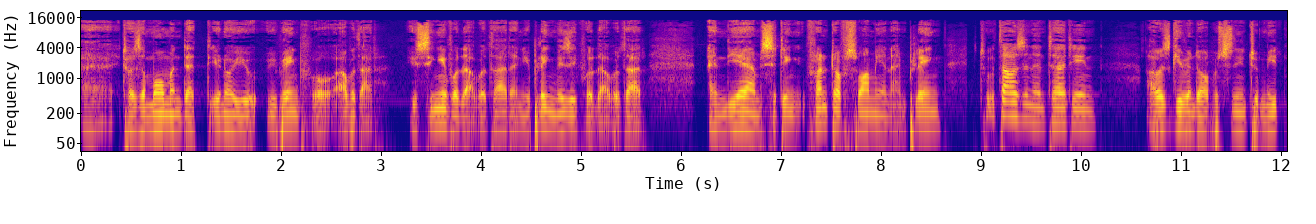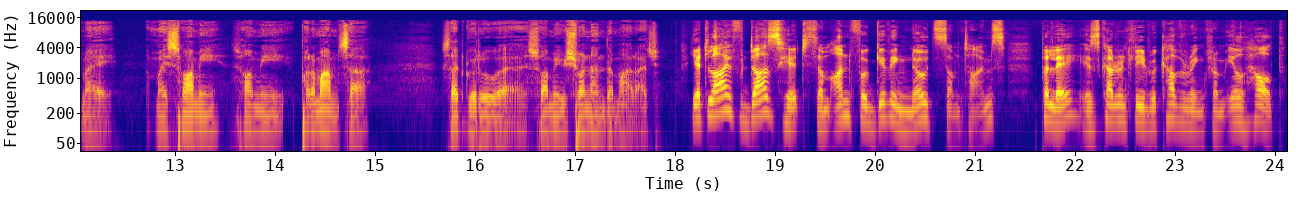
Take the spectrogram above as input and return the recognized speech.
uh, it was a moment that, you know, you, you're playing for Avatar. You're singing for the Avatar and you're playing music for the Avatar. And yeah, I'm sitting in front of Swami and I'm playing. 2013, I was given the opportunity to meet my my Swami, Swami Paramahamsa, Sadguru uh, Swami Vishwananda Maharaj. Yet life does hit some unforgiving notes sometimes. Pillay is currently recovering from ill health,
